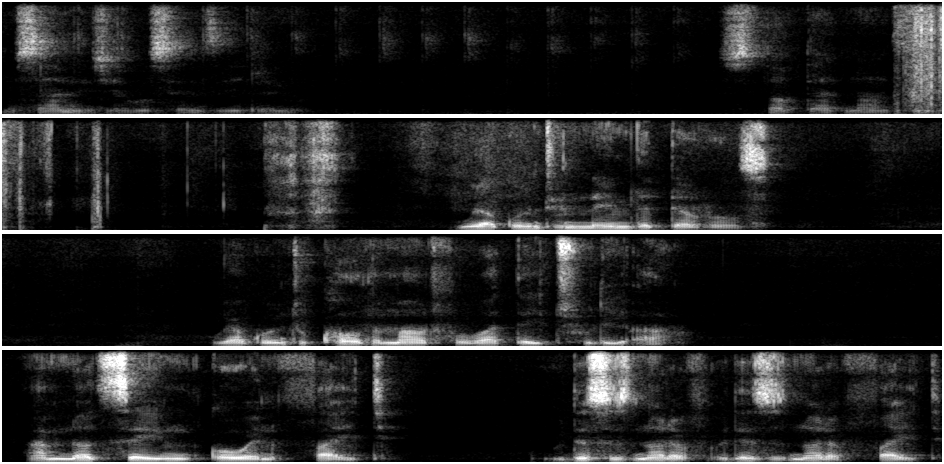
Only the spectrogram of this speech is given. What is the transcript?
Musane nje Stop that nonsense. We are going to name the devils. We are going to call them out for what they truly are. I'm not saying go and fight. This is not a this is not a fight.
